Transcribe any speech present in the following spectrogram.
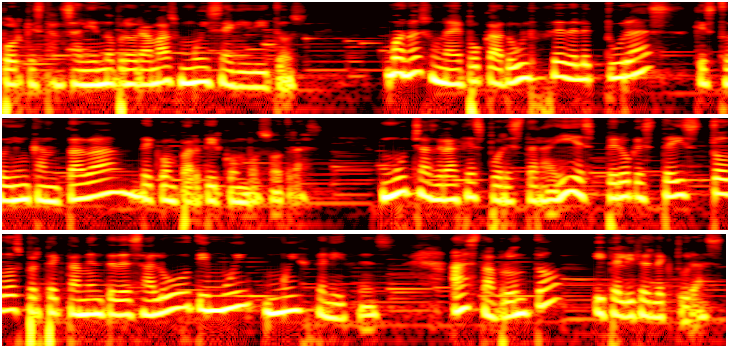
porque están saliendo programas muy seguiditos. Bueno, es una época dulce de lecturas que estoy encantada de compartir con vosotras. Muchas gracias por estar ahí, espero que estéis todos perfectamente de salud y muy, muy felices. Hasta pronto y felices lecturas.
